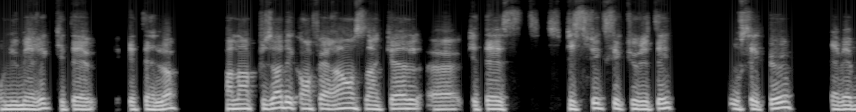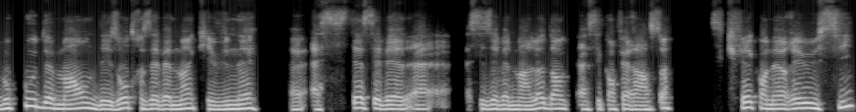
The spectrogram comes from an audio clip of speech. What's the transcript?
au numérique qui étaient, qui étaient là pendant plusieurs des conférences dans lesquelles, euh, qui étaient spécifiques sécurité ou sécure, il y avait beaucoup de monde des autres événements qui venaient euh, assister à ces, événements-là, donc à ces conférences-là. Ce qui fait qu'on a réussi,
